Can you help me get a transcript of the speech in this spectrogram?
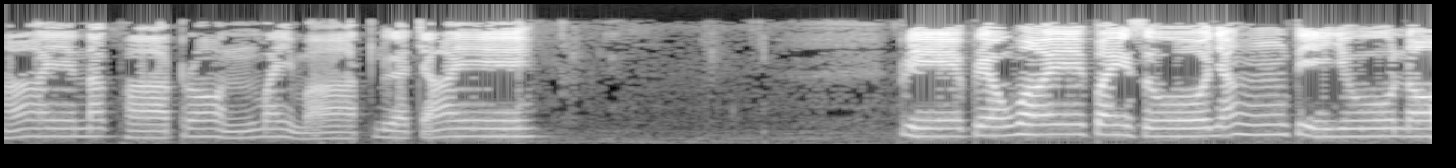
หายนักผาดร้อนไม่มาดเลือใจรีเปรียวไว้ไปสู่ยังตีอยู่นอ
